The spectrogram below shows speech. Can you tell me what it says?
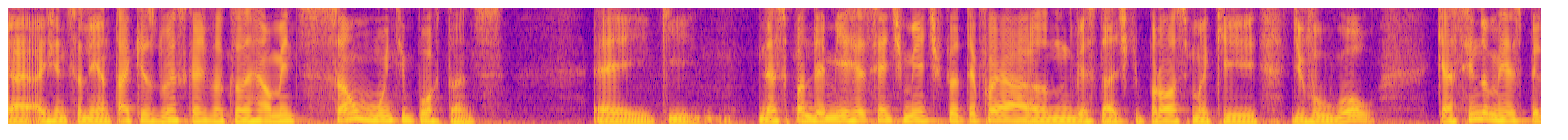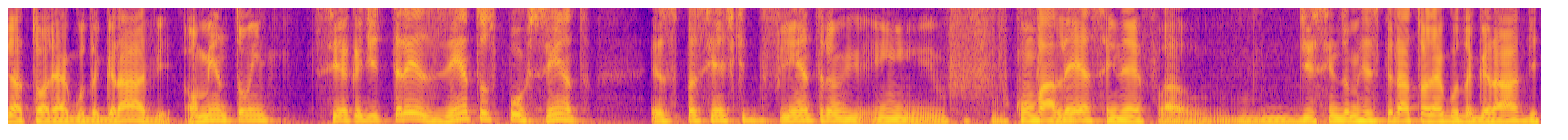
a, a gente salientar que as doenças cardiovasculares realmente são muito importantes. É, e que nessa pandemia recentemente até foi a universidade aqui próxima que divulgou que a síndrome respiratória aguda grave aumentou em cerca de 300%. Esses pacientes que entram em convalescem, né, de síndrome respiratória aguda grave,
